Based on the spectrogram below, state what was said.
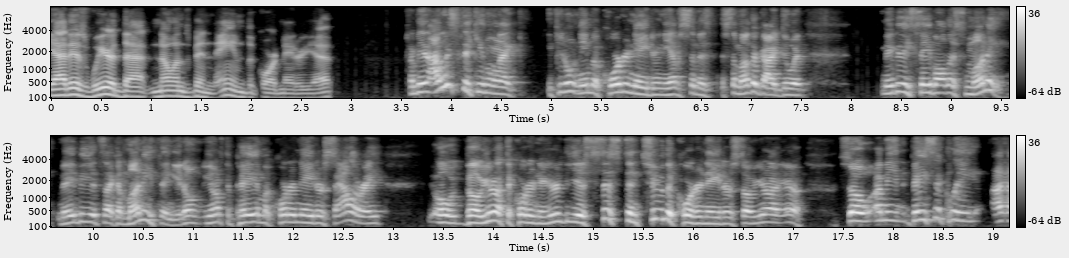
yeah, it is weird that no one's been named the coordinator yet. I mean, I was thinking like if you don't name a coordinator and you have some some other guy do it, maybe they save all this money. Maybe it's like a money thing. You don't you don't have to pay him a coordinator salary oh no, you're not the coordinator, you're the assistant to the coordinator. So you're not, yeah. So I mean, basically, I,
